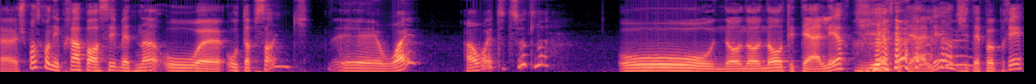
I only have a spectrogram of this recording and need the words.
Euh, je pense qu'on est prêt à passer maintenant au, euh, au top 5. Et ouais? Ah ouais, tout de suite, là? Oh, non, non, non, t'étais alerte, JF, t'étais alerte, j'étais pas prêt.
